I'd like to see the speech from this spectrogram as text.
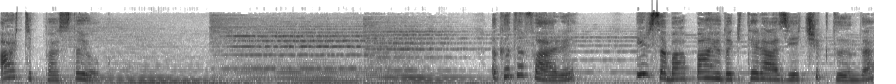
Artık pasta yok. Akata fare bir sabah banyodaki teraziye çıktığında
